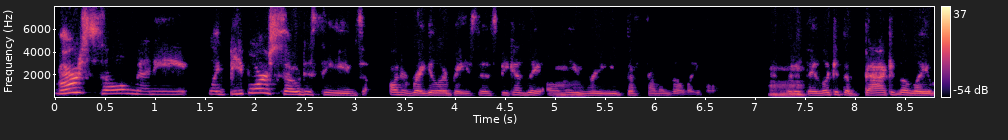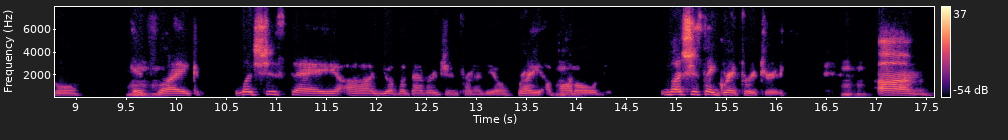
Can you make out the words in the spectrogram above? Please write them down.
there's so many like people are so deceived on a regular basis because they only mm-hmm. read the front of the label. Mm-hmm. But if they look at the back of the label, mm-hmm. it's like let's just say uh, you have a beverage in front of you, right? A mm-hmm. bottled, let's just say grapefruit juice. Mm-hmm. Um,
